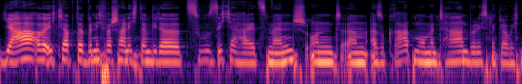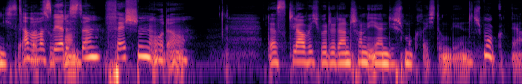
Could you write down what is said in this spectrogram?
Ja, aber ich glaube, da bin ich wahrscheinlich dann wieder zu Sicherheitsmensch und ähm, also gerade momentan würde ich es mir, glaube ich, nicht selber Aber was wäre das denn? Fashion oder? Das, glaube ich, würde dann schon eher in die Schmuckrichtung gehen. Schmuck? Ja.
